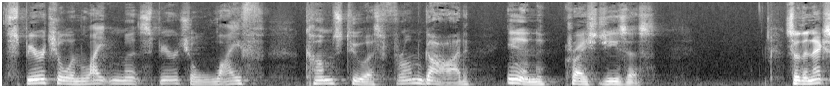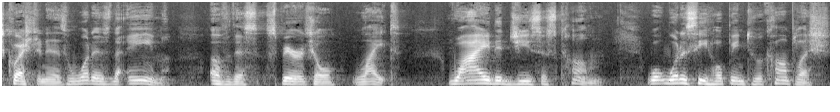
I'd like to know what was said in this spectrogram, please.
Spiritual enlightenment, spiritual life comes to us from God in Christ Jesus. So the next question is what is the aim of this spiritual light? Why did Jesus come? what is he hoping to accomplish?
